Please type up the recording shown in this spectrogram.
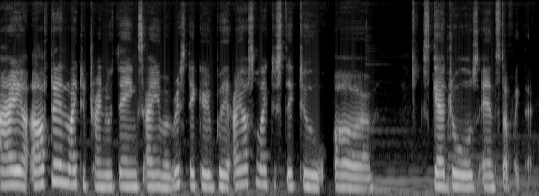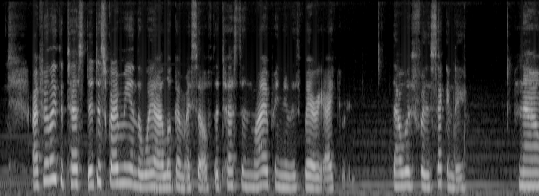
I often like to try new things. I am a risk taker, but I also like to stick to uh, schedules and stuff like that. I feel like the test did describe me in the way I look at myself. The test, in my opinion, is very accurate. That was for the second day. Now,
